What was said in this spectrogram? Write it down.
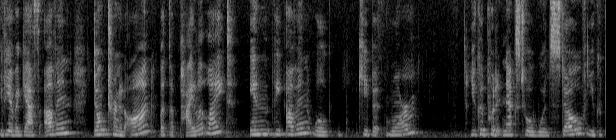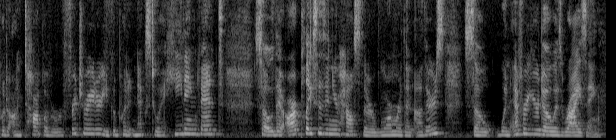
If you have a gas oven, don't turn it on, but the pilot light in the oven will keep it warm. You could put it next to a wood stove. You could put it on top of a refrigerator. You could put it next to a heating vent. So there are places in your house that are warmer than others. So whenever your dough is rising,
